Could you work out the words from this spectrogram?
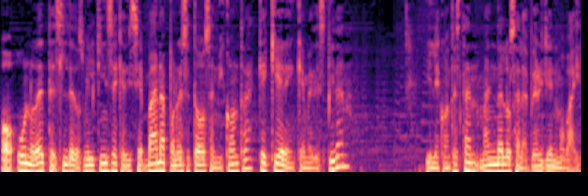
o uno de Tesla de 2015 que dice van a ponerse todos en mi contra, ¿qué quieren? ¿Que me despidan? Y le contestan, mándalos a la Virgin Mobile.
